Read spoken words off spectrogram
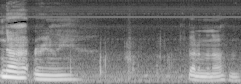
Not really. It's better than nothing.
